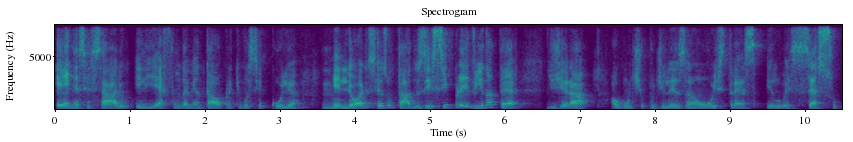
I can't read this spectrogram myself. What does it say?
é necessário, ele é fundamental para que você colha melhores resultados e se previna até de gerar algum tipo de lesão ou estresse pelo excesso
